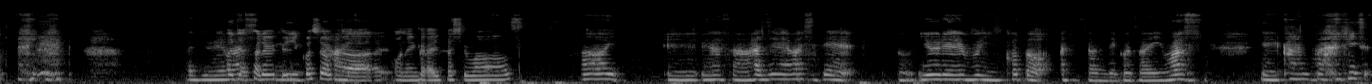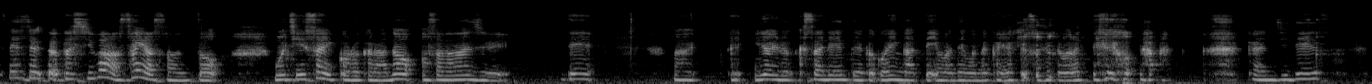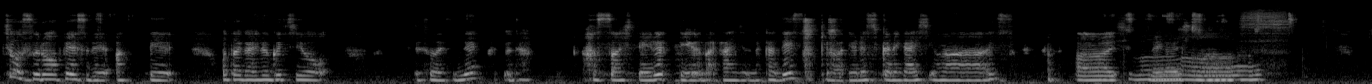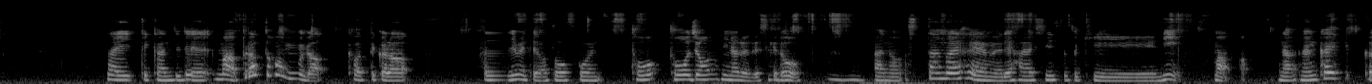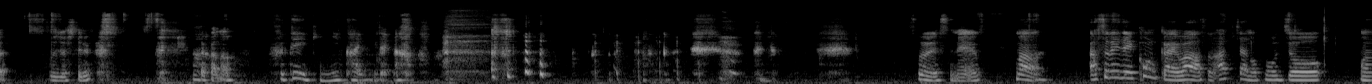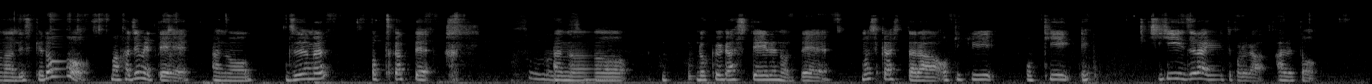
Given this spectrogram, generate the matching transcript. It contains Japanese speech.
はじめまして。じゃあ軽く自己紹介はお願いいたします。い。はいえー皆さん、はじめまして。幽霊部員ことあっちゃんでございます。えー簡単に説明すると、私はさやさんともう小さい頃からの幼馴染で、まあ、えいろいろ腐れ縁というかご縁があって今でも仲良くさせてもらってるような感じです。超スローペースで会ってお互いの愚痴をそうですね発散しているっていうような感じの中です。今日はよろしくお願いします。はい、お願いします。はい、って感じで、まあ、プラットフォームが変わってから、初めての投稿に、と登場になるんですけど、あの、スタンド FM で配信した時に、まあ、な何回か登場してる？だかな。不定期2回みたいな そうですね。まあ、あ、それで今回は、そのあっちゃんの登場もなんですけど、まあ、初めて、あの、ズームを使って、あそうなんですねの録画しているのでもしかしたらお聞きお聞きえ聞きづらいところがあると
